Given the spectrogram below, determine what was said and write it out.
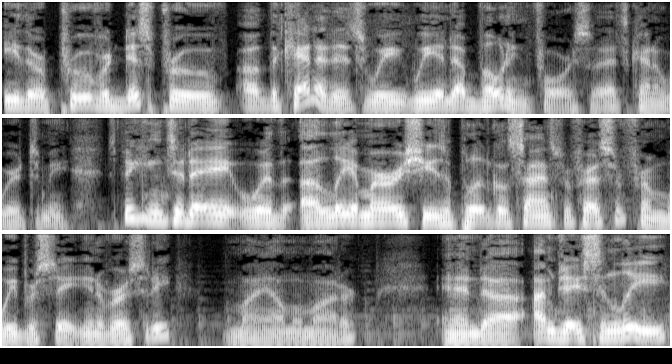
either approve or disapprove of the candidates we, we end up voting for. So that's kind of weird to me. Speaking today with uh, Leah Murray, she's a political science professor from Weber State University, my alma mater. And uh, I'm Jasen Lee.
